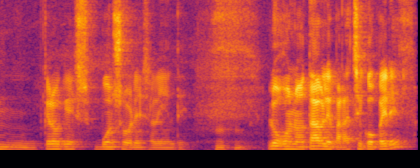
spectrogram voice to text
mm, creo que es buen sobresaliente. Luego, notable para Checo Pérez.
